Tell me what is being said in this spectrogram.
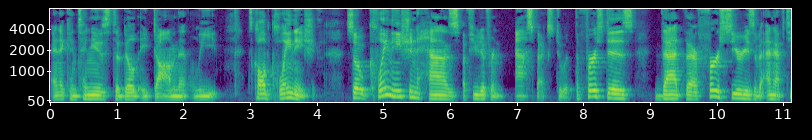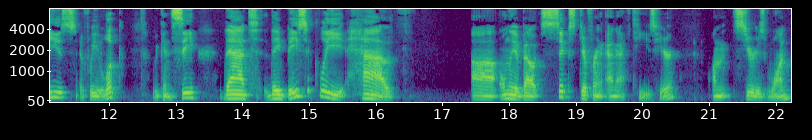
and it continues to build a dominant lead. It's called Clay Nation. So, Clay Nation has a few different aspects to it. The first is that their first series of NFTs, if we look, we can see that they basically have uh, only about six different NFTs here on series one.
